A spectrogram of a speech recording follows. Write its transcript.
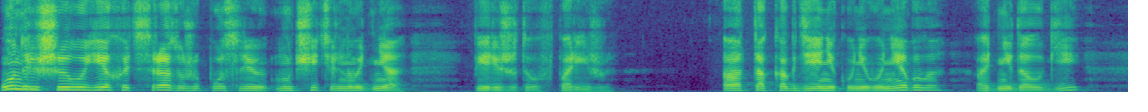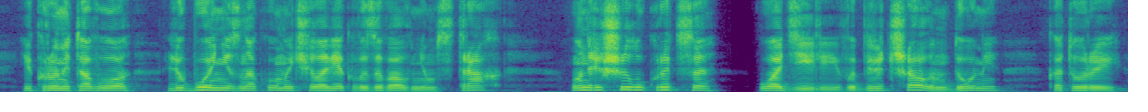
Он решил уехать сразу же после мучительного дня, пережитого в Париже. А так как денег у него не было, одни долги, и, кроме того, любой незнакомый человек вызывал в нем страх, он решил укрыться у Адилии в обветшалом доме, который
